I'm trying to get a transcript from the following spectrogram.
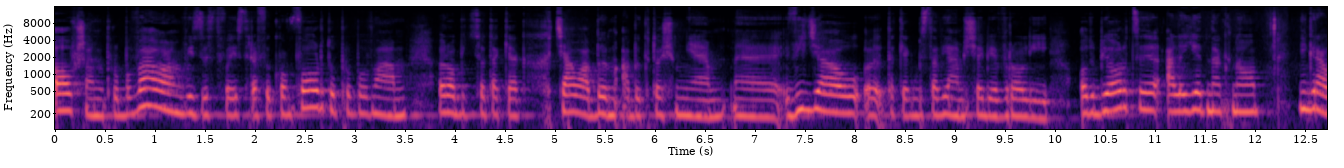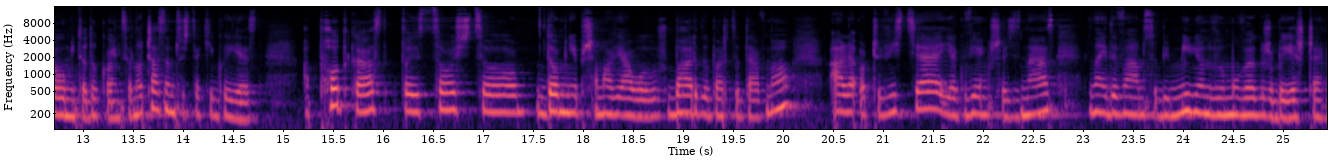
Owszem, próbowałam wyjść ze swojej strefy komfortu, próbowałam robić co tak, jak chciałabym, aby ktoś mnie e, widział, e, tak jakby stawiałam siebie w roli odbiorcy, ale jednak no, nie grało mi to do końca. No, czasem coś takiego jest. A podcast to jest coś, co do mnie przemawiało już bardzo, bardzo dawno, ale oczywiście, jak większość z nas, znajdowałam sobie milion wymówek, żeby jeszcze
